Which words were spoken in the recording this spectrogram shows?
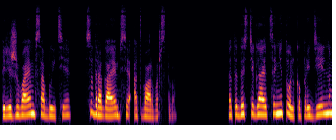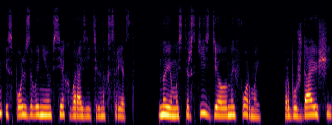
переживаем события, содрогаемся от варварства. Это достигается не только предельным использованием всех выразительных средств, но и мастерски сделанной формой, пробуждающей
